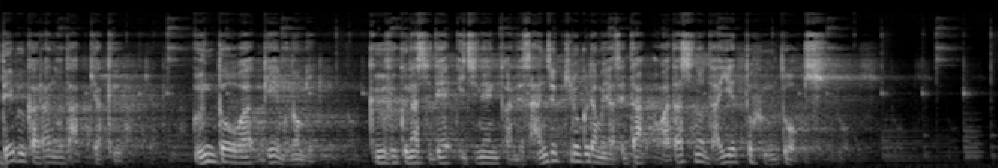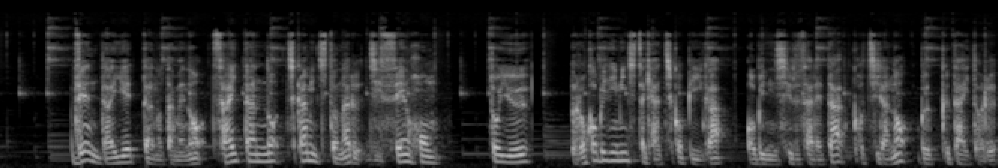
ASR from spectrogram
デブからの脱却。運動はゲームのみ。空腹なしで1年間で 30kg 痩せた私のダイエット奮闘記。全ダイエッターのための最短の近道となる実践本。という喜びに満ちたキャッチコピーが帯に記されたこちらのブックタイトル。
